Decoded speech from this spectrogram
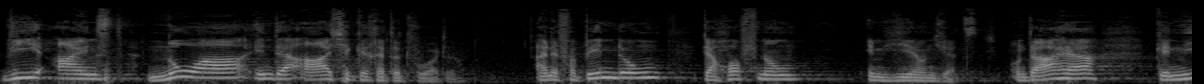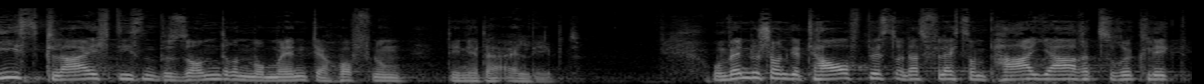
wie einst Noah in der Arche gerettet wurde. Eine Verbindung der Hoffnung im Hier und Jetzt. Und daher genießt gleich diesen besonderen Moment der Hoffnung, den ihr da erlebt. Und wenn du schon getauft bist und das vielleicht so ein paar Jahre zurückliegt,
